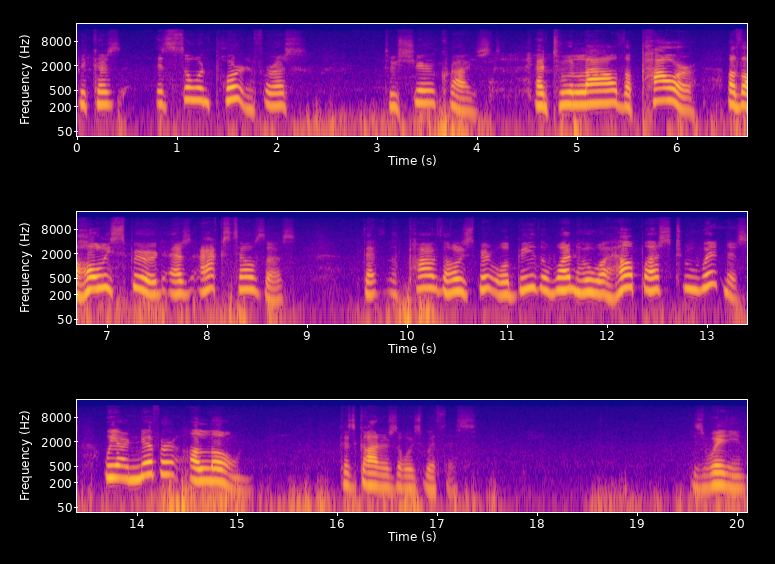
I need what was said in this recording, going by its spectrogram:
Because it's so important for us to share Christ and to allow the power of the Holy Spirit, as Acts tells us, that the power of the Holy Spirit will be the one who will help us to witness. We are never alone because God is always with us. He's waiting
